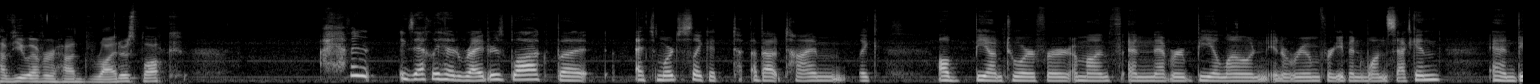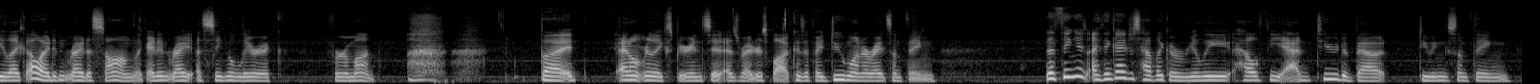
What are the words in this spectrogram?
have you ever had writer's block? I haven't exactly had writer's block, but it's more just like a t- about time. Like, I'll be on tour for a month and never be alone in a room for even one second and be like, oh, I didn't write a song. Like, I didn't write a single lyric for a month. but it, I don't really experience it as writer's block because if I do want to write something, the thing is, I think I just have like a really healthy attitude about doing something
